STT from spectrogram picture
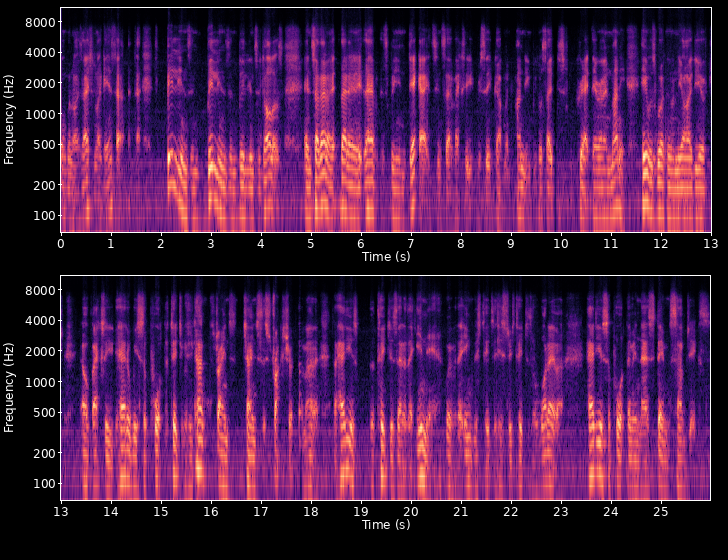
organisation like ANSTO, billions and billions and billions of dollars. And so that uh, that uh, it's been decades since they've actually received government funding because they just create their own money. He was working on the idea of, of actually how do we support the teacher because you can't change change the structure at the moment. So how do you the teachers that are in there, whether they're English teachers, history teachers, or whatever, how do you support them in those STEM subjects?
